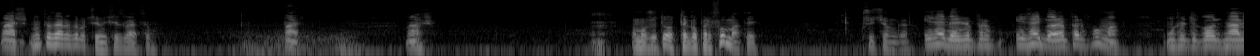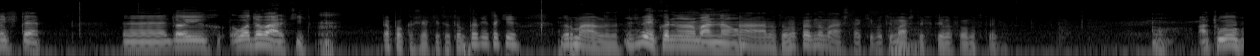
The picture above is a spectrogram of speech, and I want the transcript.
masz, No to zaraz zobaczymy, się zlecą. masz, masz. A może to od tego perfuma ty przyciąga? I zabierze perf- i zabiorę perfuma. Muszę tylko znaleźć te. E, do ich ładowarki. A pokaż jakie to, to pewnie takie normalne. Zwykłe, normalne. o. A, no to na pewno masz takie, bo ty masz tych telefonów tego. A tu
